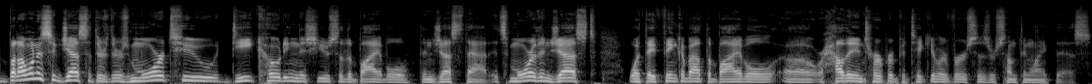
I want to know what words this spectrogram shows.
But I want to suggest that there's there's more to decoding this use of the Bible than just that. It's more than just what they think about the Bible uh, or how they interpret particular verses or something like this.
